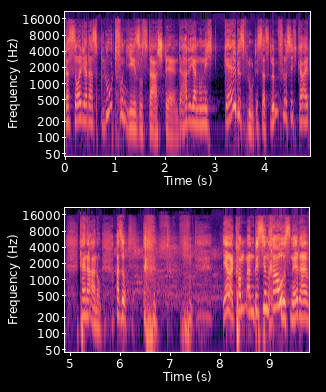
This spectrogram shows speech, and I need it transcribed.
das soll ja das Blut von Jesus darstellen. Der hatte ja nun nicht gelbes Blut. Ist das Lymphflüssigkeit? Keine Ahnung. Also Ja, da kommt man ein bisschen raus, ne? da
